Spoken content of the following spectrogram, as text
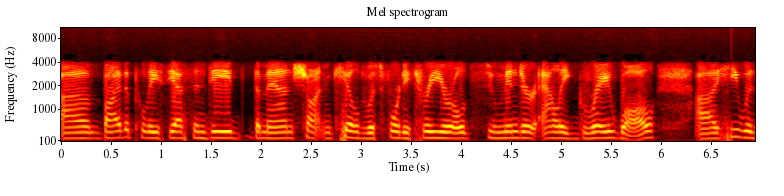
uh, by the police, yes, indeed, the man shot and killed was 43 year old Suminder Ali Grewal. Uh, he was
